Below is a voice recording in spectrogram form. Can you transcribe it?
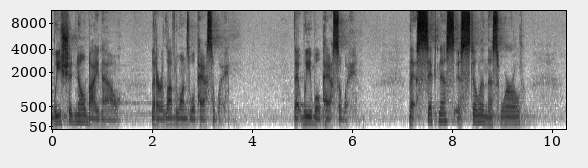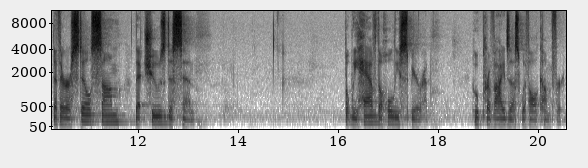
we should know by now that our loved ones will pass away, that we will pass away, that sickness is still in this world, that there are still some that choose to sin. But we have the Holy Spirit who provides us with all comfort.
